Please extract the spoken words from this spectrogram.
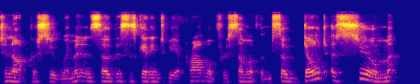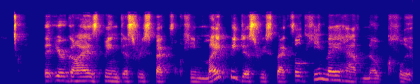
to not pursue women. And so this is getting to be a problem for some of them. So don't assume that your guy is being disrespectful. He might be disrespectful. He may have no clue.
